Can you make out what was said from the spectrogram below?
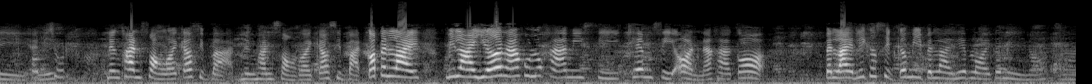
นี่อันนี้ครบชุด1,290 บาท 1,290 บาท ก็เป็นลายมีลายเยอะนะ คุณลูกค้ามีสีเข้มสีอ่อนนะคะ ก็เป็นลายลิขสิทธิ์ก็มีเป็นลายเรียบร้อยก็มีเนาะอ่า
